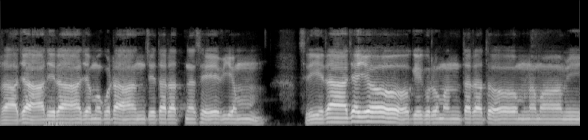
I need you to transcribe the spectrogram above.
రాజాదిరాజముకుటాంచితరత్నసేవ్యం శ్రీరాజయోగిగురుమంతరతో నమామి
